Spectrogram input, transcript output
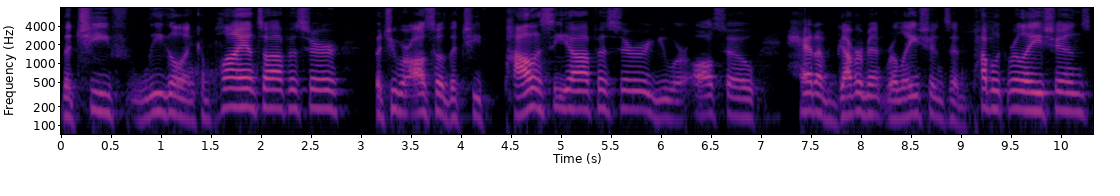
the chief legal and compliance officer, but you were also the chief policy officer. You were also head of government relations and public relations.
